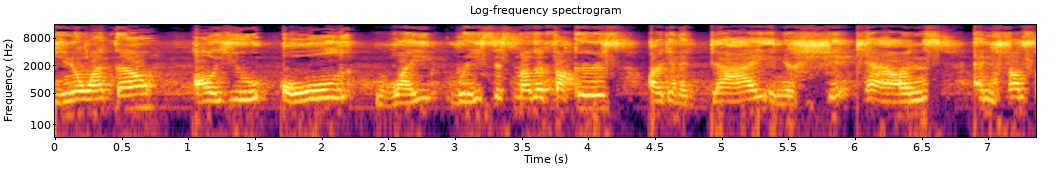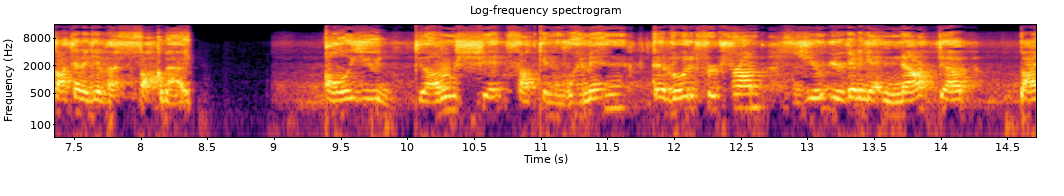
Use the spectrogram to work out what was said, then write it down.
You know what though? All you old white racist motherfuckers are gonna die in your shit towns, and Trump's not gonna give a fuck about you. All you dumb shit fucking women that voted for Trump, you're, you're gonna get knocked up by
